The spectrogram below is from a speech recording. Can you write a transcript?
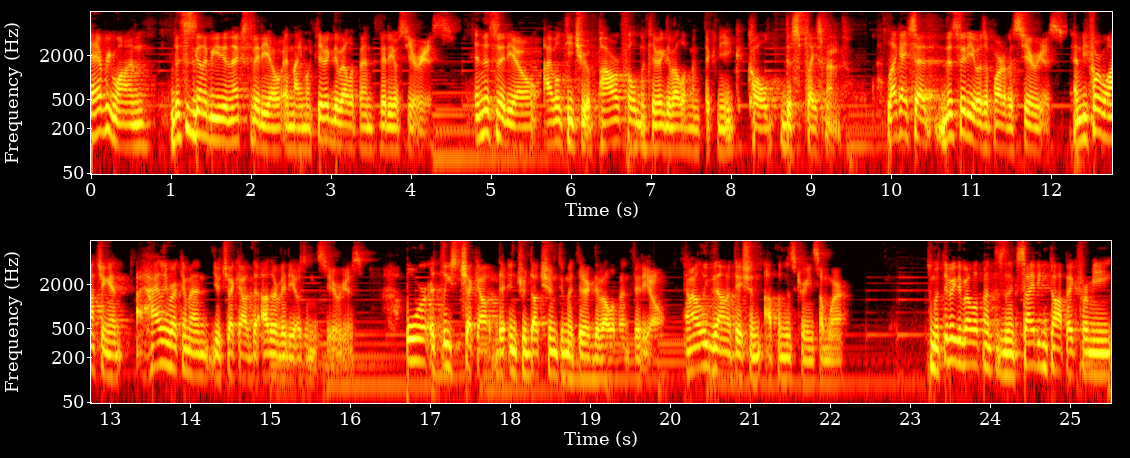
Hey everyone, this is going to be the next video in my Motivic Development video series. In this video, I will teach you a powerful Motivic development technique called displacement. Like I said, this video is a part of a series, and before watching it, I highly recommend you check out the other videos in the series, or at least check out the Introduction to Motivic Development video, and I'll leave the annotation up on the screen somewhere. Motivic development is an exciting topic for me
